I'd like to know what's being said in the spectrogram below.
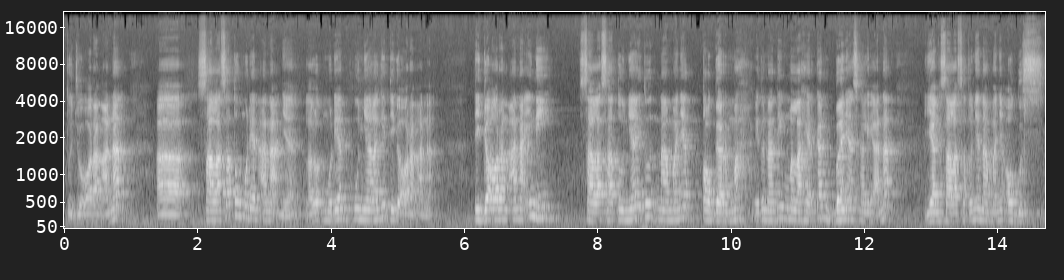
Tujuh orang anak uh, salah satu kemudian anaknya lalu kemudian punya lagi tiga orang anak tiga orang anak ini salah satunya itu namanya Togarmah itu nanti melahirkan banyak sekali anak yang salah satunya namanya Ogus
